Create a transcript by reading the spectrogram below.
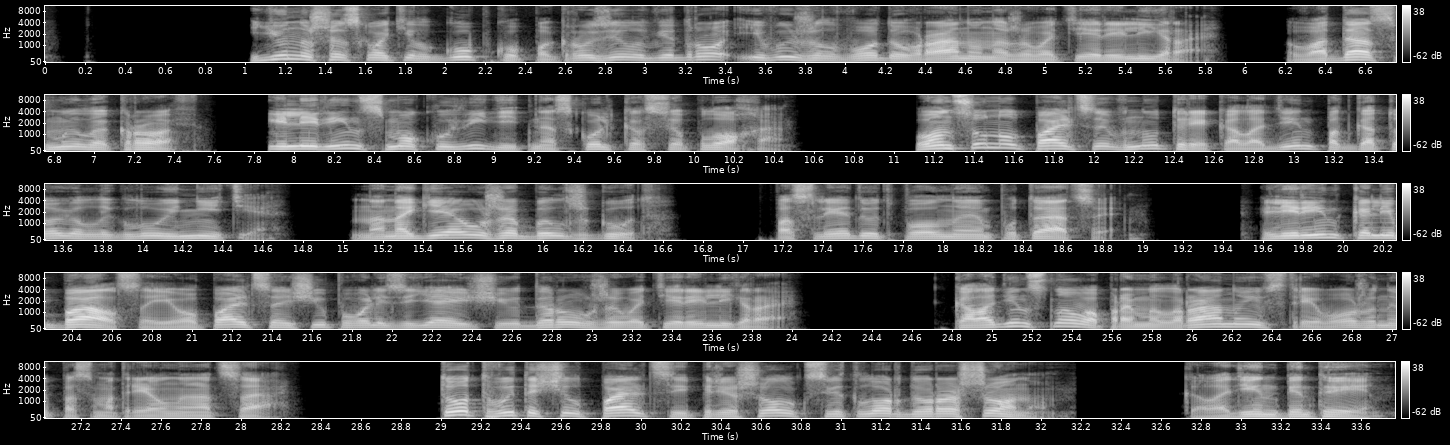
Юноша схватил губку, погрузил в ведро и выжил воду в рану на животе Релира. Вода смыла кровь. И Лерин смог увидеть, насколько все плохо. Он сунул пальцы внутрь, Каладин подготовил иглу и нити. На ноге уже был жгут. Последует полная ампутация. Лерин колебался, его пальцы ощупывали зияющую дыру в животе Релира. Каладин снова промыл рану и встревоженно посмотрел на отца. Тот вытащил пальцы и перешел к Светлорду Рашону. "Каладин бинты",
